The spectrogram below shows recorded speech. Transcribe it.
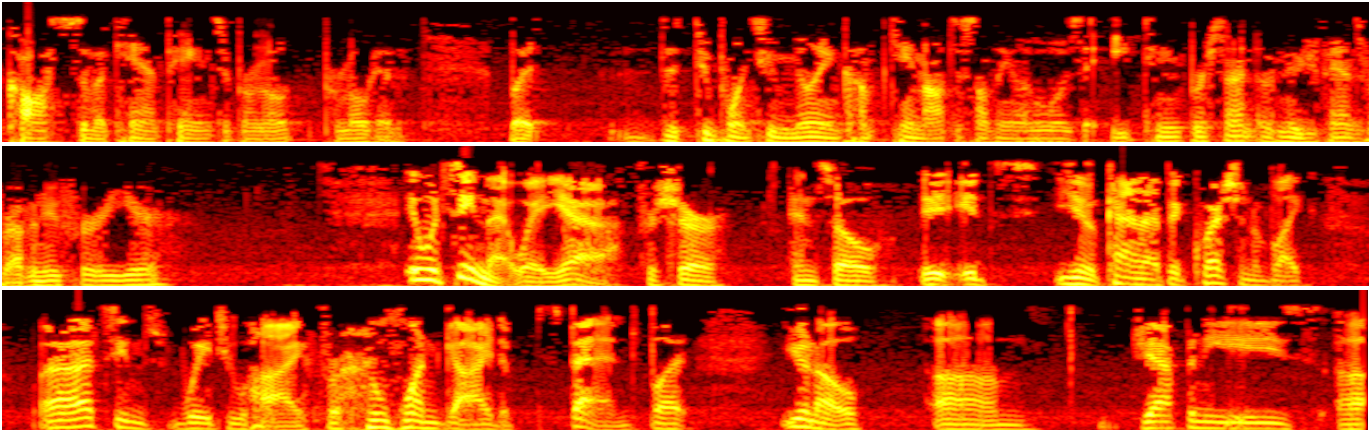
the costs of a campaign to promote promote him. But the 2.2 million com- came out to something like what was it, 18 percent of New Japan's revenue for a year. It would seem that way, yeah, for sure. And so it, it's you know kind of that big question of like, well, that seems way too high for one guy to spend, but you know, um, Japanese uh,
